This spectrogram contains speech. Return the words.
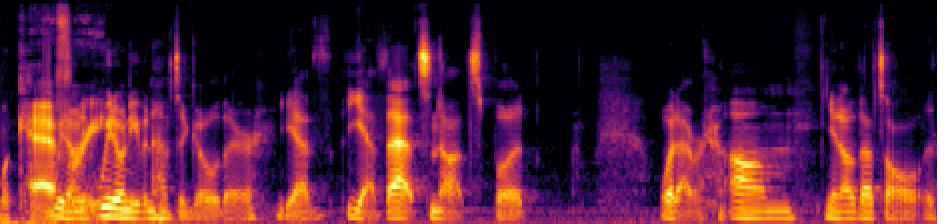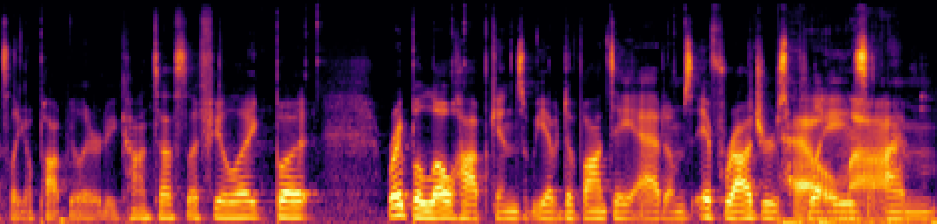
McCaffrey. we don't we don't even have to go there. Yeah, yeah, that's nuts, but whatever. Um, you know, that's all. It's like a popularity contest. I feel like, but right below Hopkins, we have Davante Adams. If Rodgers Hell plays, nah. I'm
